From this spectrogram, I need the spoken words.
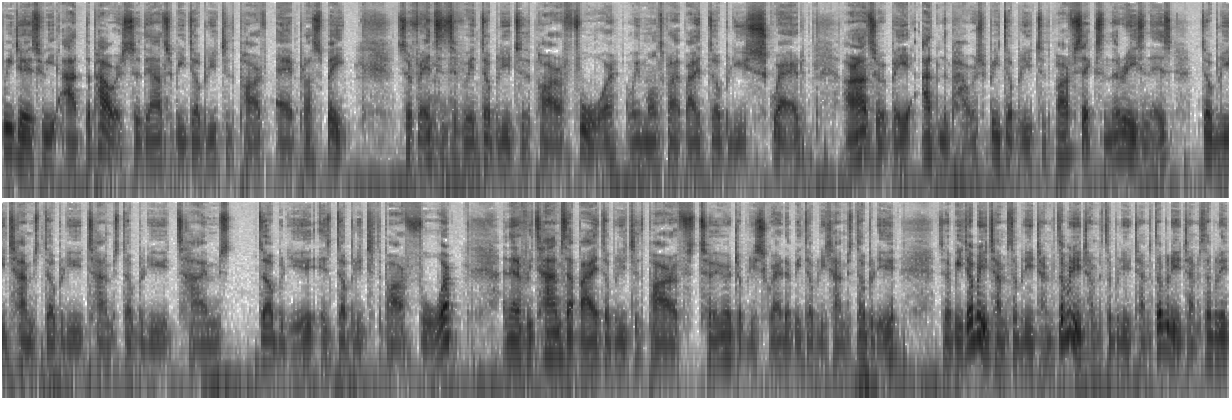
we do is we add the powers. So the answer would be w to the power of a plus b. So for instance, if we had w to the power of 4 and we multiply it by w squared, our answer would be, adding the powers would be w to the power of 6. And the reason is w times w times w times w is w to the power of 4. And then if we times that by w to the power of 2, or w squared, it would be w times w. So it would be w times w times w times w times w times w,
